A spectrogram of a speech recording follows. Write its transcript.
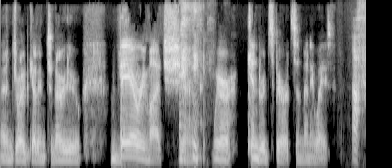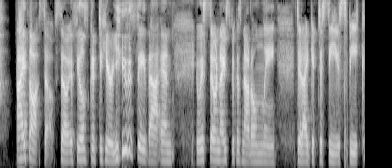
I enjoyed getting to know you very much. Uh, we're kindred spirits in many ways. Ah, I thought so. So it feels good to hear you say that. And it was so nice because not only did I get to see you speak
